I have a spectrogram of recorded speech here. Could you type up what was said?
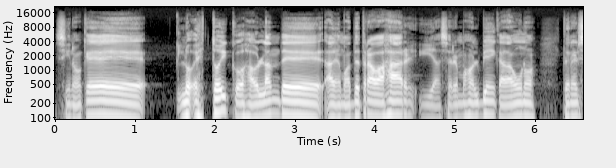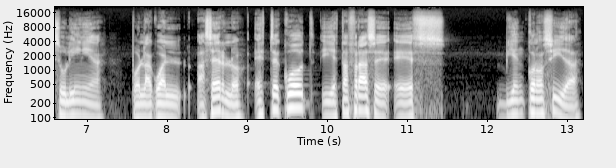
sino que los estoicos hablan de, además de trabajar y hacer el mejor bien y cada uno tener su línea por la cual hacerlo. Este quote y esta frase es bien conocida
